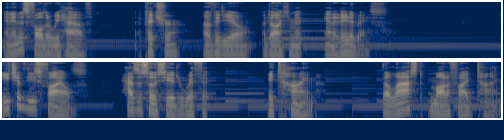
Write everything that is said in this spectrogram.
and in this folder we have a picture, a video, a document, and a database. Each of these files has associated with it a time, the last modified time.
